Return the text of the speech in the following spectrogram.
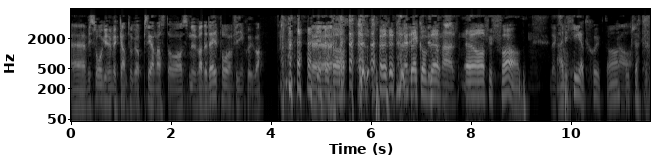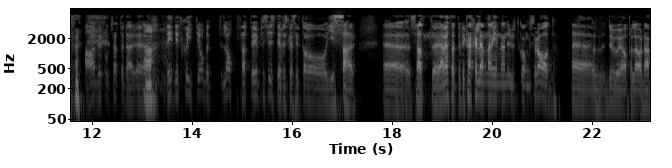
Eh, vi såg ju hur mycket han tog upp senast och snuvade dig på en fin sjua. ja. Där kom det. Här. Ja, fy fan. Mm, liksom. Nej, det är helt sjukt. Ja, ja. fortsätt. ja, vi fortsätter där. Eh, ja. Det, det, är ett skitjobbigt lopp för att det är precis det vi ska sitta och gissa här. Eh, så att, jag vet inte, vi kanske lämnar in en utgångsrad, du och jag på lördag,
